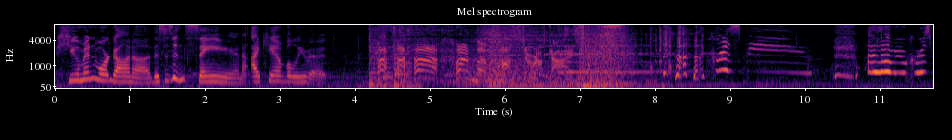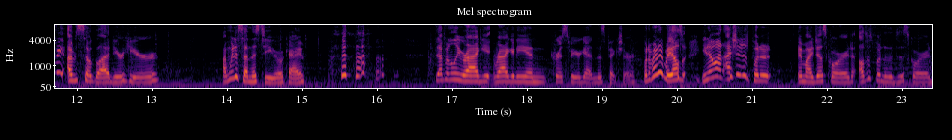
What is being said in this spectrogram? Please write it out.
Human Morgana. This is insane. I can't believe it. I'm the master of guys. Crispy! I love you, Crispy. I'm so glad you're here. I'm gonna send this to you, okay? Definitely Raggy, Raggedy and Crispy are getting this picture. But if anybody else, you know what? I should just put it in my Discord. I'll just put it in the Discord.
